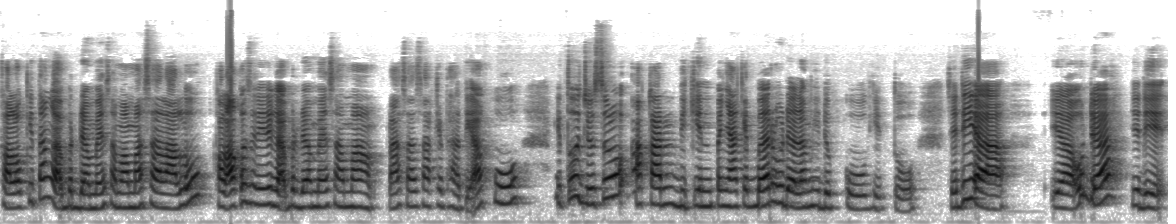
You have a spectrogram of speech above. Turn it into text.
kalau kita nggak berdamai sama masa lalu, kalau aku sendiri nggak berdamai sama rasa sakit hati aku, itu justru akan bikin penyakit baru dalam hidupku gitu. Jadi ya, ya udah, jadi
